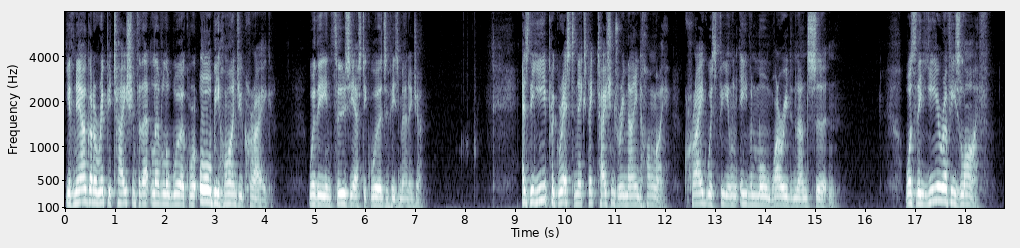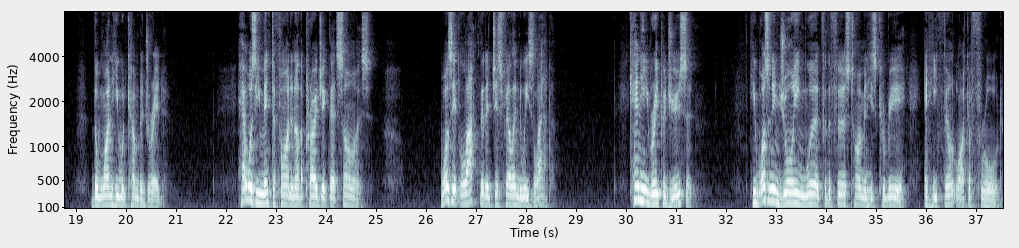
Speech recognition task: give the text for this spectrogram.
You've now got a reputation for that level of work. We're all behind you, Craig, were the enthusiastic words of his manager. As the year progressed and expectations remained high, Craig was feeling even more worried and uncertain. Was the year of his life the one he would come to dread? How was he meant to find another project that size? Was it luck that it just fell into his lap? Can he reproduce it? He wasn't enjoying work for the first time in his career and he felt like a fraud.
